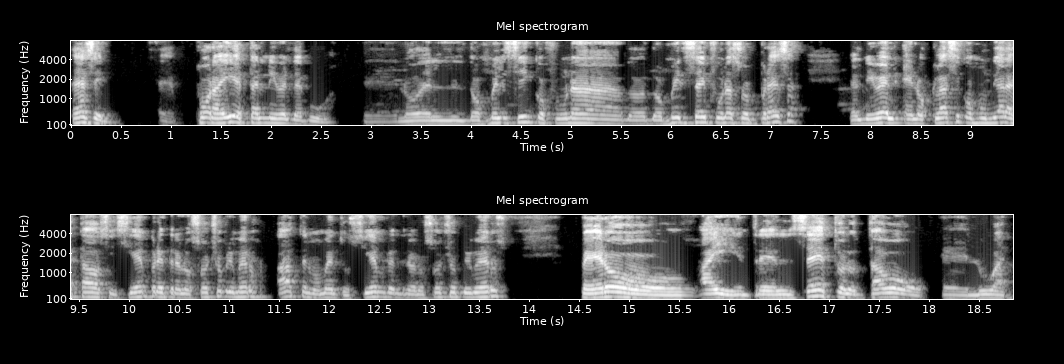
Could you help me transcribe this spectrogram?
Es decir, eh, por ahí está el nivel de Cuba. Eh, lo del 2005 fue una, 2006 fue una sorpresa el nivel en los clásicos mundiales ha estado así, siempre entre los ocho primeros hasta el momento, siempre entre los ocho primeros, pero ahí, entre el sexto y el octavo eh, lugar.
